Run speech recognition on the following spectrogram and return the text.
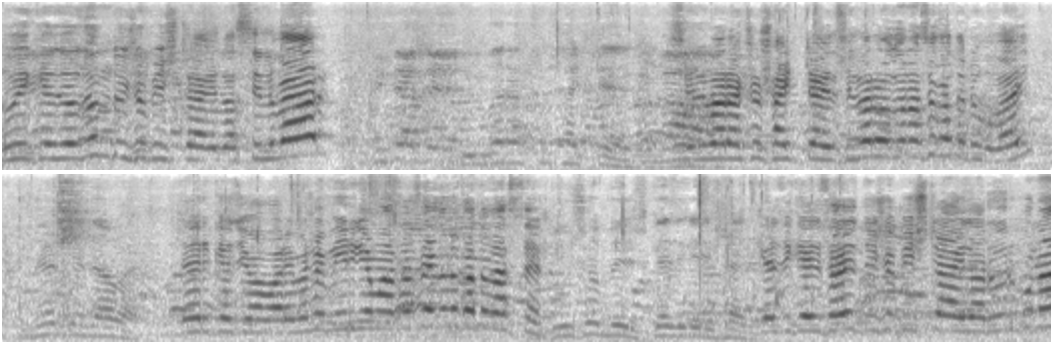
দুই কেজি। ওজন দুইশো বিশ টাকা কেজি। সিলভার? সিলভার একশো ষাট টাকা সিলভার ওজন আছে কতটুকু ভাই? দেড় কেজি আবার এবার মির্গে মাছ আছে এগুলো কত পাচ্ছেন দুশো বিশ kg kg size kg kg size বিশ টাকা রুরপুনা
